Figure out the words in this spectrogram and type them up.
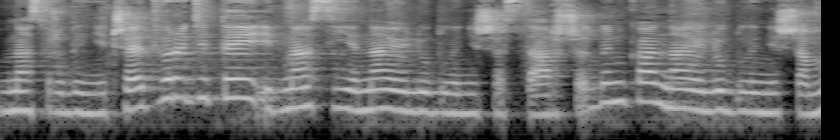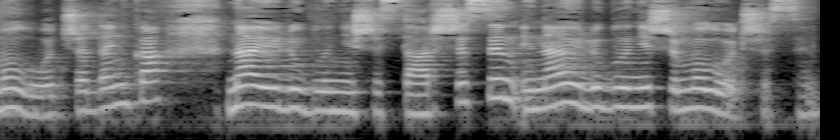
В нас в родині четверо дітей, і в нас є найулюбленіша старша донька, найулюбленіша молодша донька, найулюбленіший старший син і найулюбленіший молодший син.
